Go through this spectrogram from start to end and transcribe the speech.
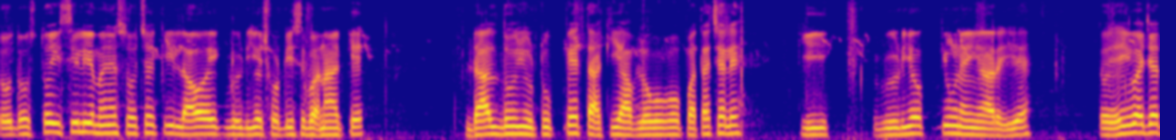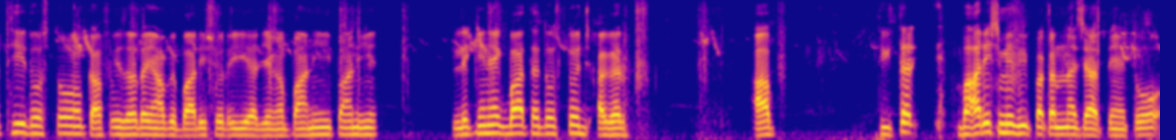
तो दोस्तों, इसीलिए मैंने सोचा कि लाओ एक वीडियो छोटी सी बना के डाल दूँ यूट्यूब पे ताकि आप लोगों को पता चले कि वीडियो क्यों नहीं आ रही है। तो यही वजह थी दोस्तों, काफ़ी ज़्यादा यहाँ पे बारिश हो रही है, हर जगह पानी ही पानी है। लेकिन एक बात है दोस्तों, अगर आप तीतर बारिश में भी पकड़ना चाहते हैं तो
